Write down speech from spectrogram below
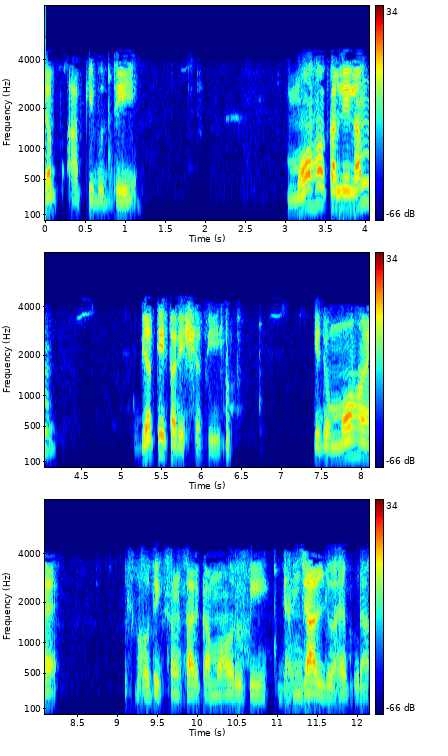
जब आपकी बुद्धि मोह कलिलम व्यतितरिष्यति। ये जो मोह है, इस भौतिक संसार का मोह रूपी झंझाल जो है पूरा,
